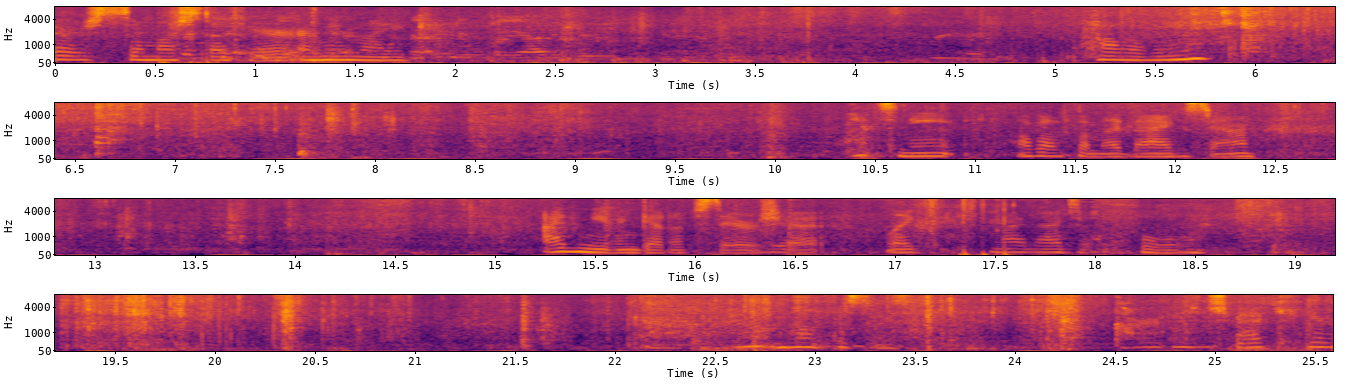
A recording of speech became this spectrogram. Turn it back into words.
There's so much stuff here. I mean, like Halloween. That's neat. I gotta put my bags down. I didn't even get upstairs yet. Like, my bags are full. I don't know if this is garbage back here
